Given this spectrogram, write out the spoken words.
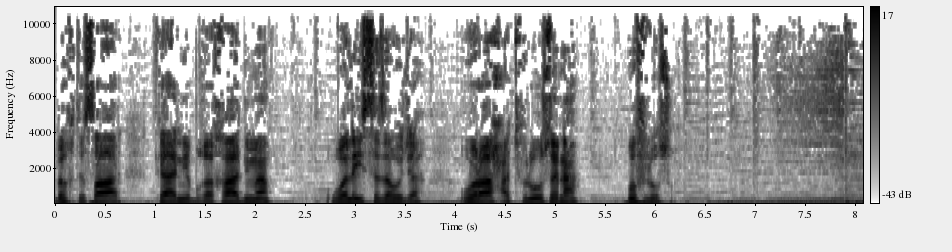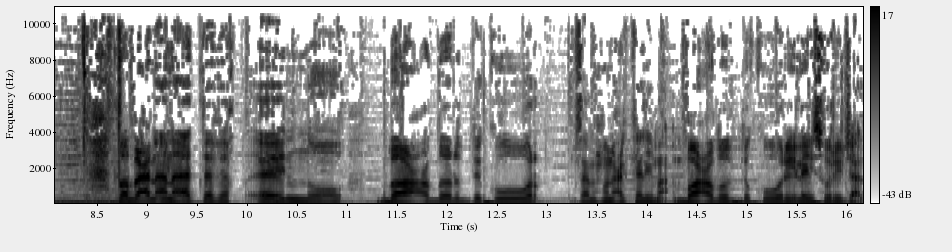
باختصار كان يبغى خادمة وليس زوجة وراحت فلوسنا وفلوسه. طبعا أنا أتفق أنه بعض الذكور سامحوني على الكلمة بعض الذكور ليسوا رجال.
